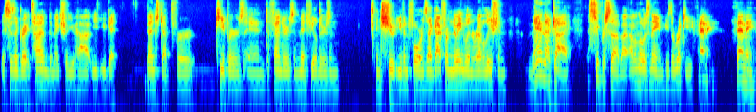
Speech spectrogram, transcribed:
this is a great time to make sure you have you, you get bench depth for keepers and defenders and midfielders and and shoot even forwards. That guy from New England Revolution man, that guy, super sub. I, I don't know his name. He's a rookie. Femi. Femi.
